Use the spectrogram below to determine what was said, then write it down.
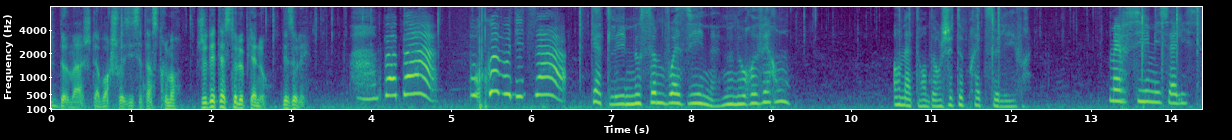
Quel dommage d'avoir choisi cet instrument. Je déteste le piano. Désolé. Oh, Papa Pourquoi vous dites ça? Kathleen, nous sommes voisines, nous nous reverrons. En attendant, je te prête ce livre. Merci, Miss Alice.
